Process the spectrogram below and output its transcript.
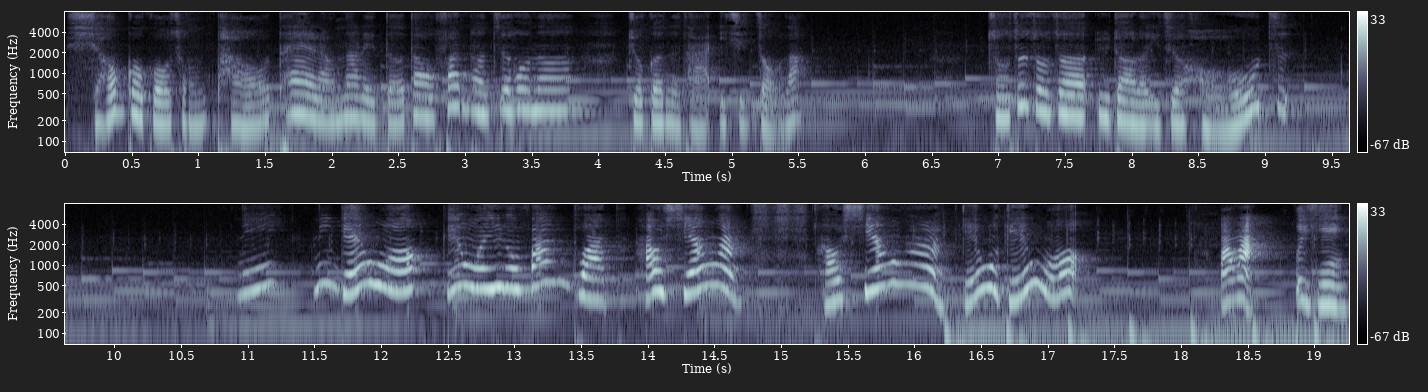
小狗狗从桃太郎那里得到饭团之后呢，就跟着他一起走了。走着走着，遇到了一只猴子。给我一个饭团，好香啊，好香啊！给我给我。妈妈，不行，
